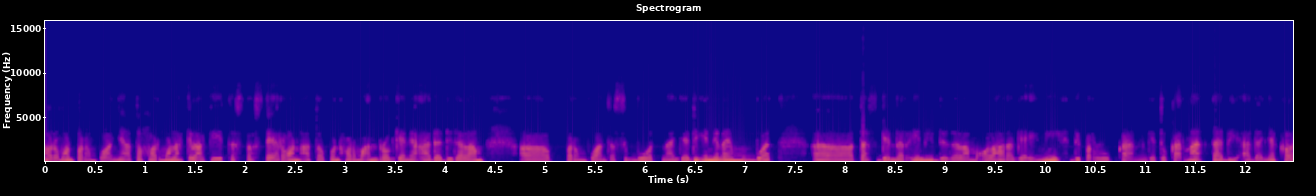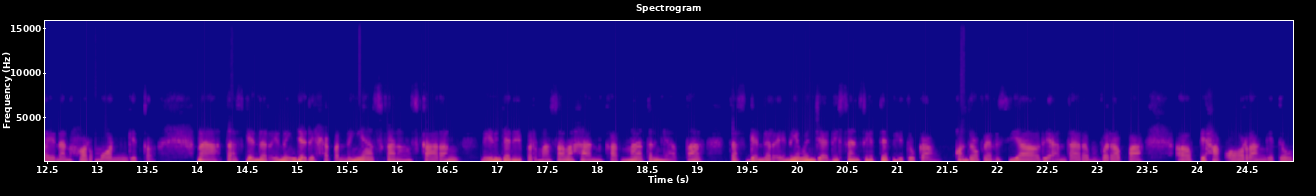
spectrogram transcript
hormon perempuannya atau hormon laki-laki testosteron ataupun hormon androgen yang ada di dalam uh, perempuan tersebut. Nah, jadi inilah yang membuat uh, tes gender ini di dalam olahraga ini diperlukan gitu karena tadi adanya kelainan hormon gitu. Nah, tes gender ini jadi happening ya sekarang-sekarang. Nah, ini jadi permasalahan karena ternyata tes gender ini menjadi sensitif gitu, Kang. Kontroversial di antara beberapa uh, pihak orang gitu.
